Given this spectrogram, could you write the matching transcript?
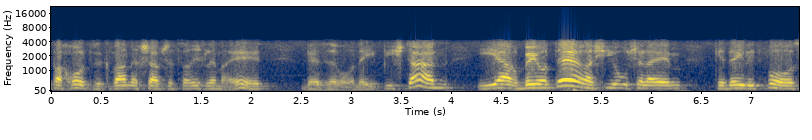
פחות זה כבר נחשב שצריך למעט, בזרעוני פשתן יהיה הרבה יותר השיעור שלהם כדי לתפוס,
